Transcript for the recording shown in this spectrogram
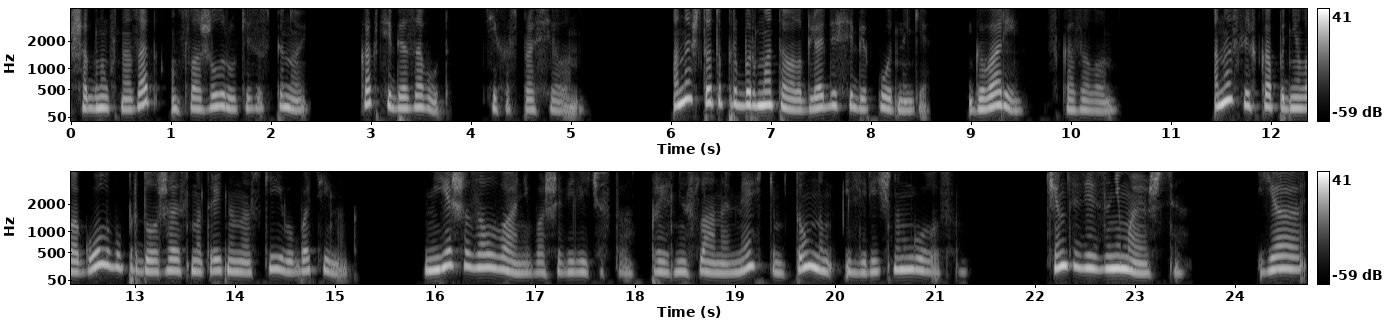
Шагнув назад, он сложил руки за спиной. «Как тебя зовут?» — тихо спросил он. Она что-то пробормотала, глядя себе под ноги. «Говори», — сказал он. Она слегка подняла голову, продолжая смотреть на носки его ботинок. «Ньеша Залвани, Ваше Величество», — произнесла она мягким, томным и лиричным голосом. «Чем ты здесь занимаешься?» «Я...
